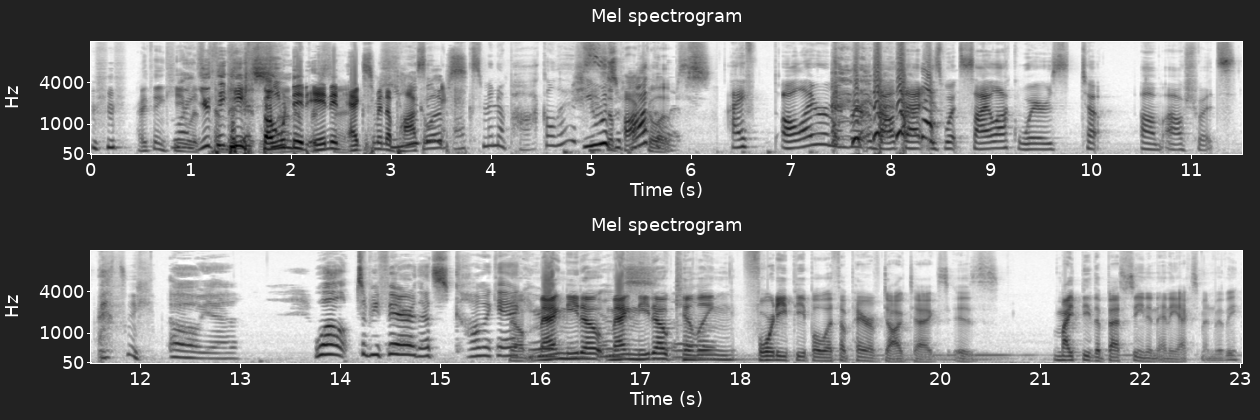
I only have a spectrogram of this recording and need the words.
I think he Like- was. You think he committed phoned it in in X Men He was in Apocalypse? X Men Apocalypse. he He's was Apocalypse. Apocalypse. I all I remember about that is what Psylocke wears to um, Auschwitz. Oh yeah. Well, to be fair, that's comic No. Magneto, yes. Magneto Uh, killing forty people with a pair of dog tags is might be the best scene in any X Men movie.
